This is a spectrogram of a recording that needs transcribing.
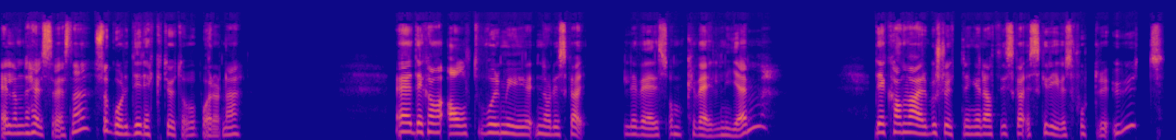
eller om det er helsevesenet, så går det direkte utover pårørende. Eh, det kan være alt hvor mye når de skal leveres om kvelden hjem. Det kan være beslutninger at de skal skrives fortere ut.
